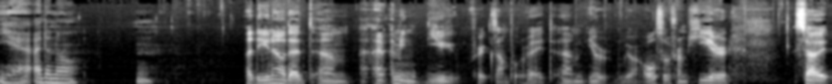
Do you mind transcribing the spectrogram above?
yeah, I don't know. But do you know that? Um, I, I mean, you, for example, right? Um, you're you're also from here. So,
